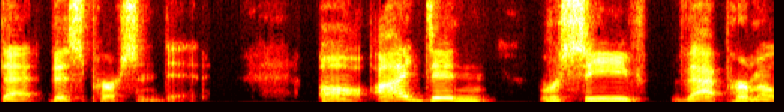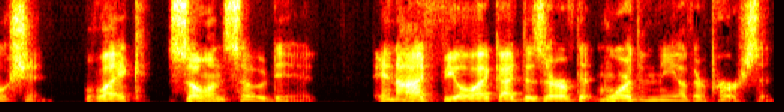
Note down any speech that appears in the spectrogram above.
that this person did. Oh, I didn't receive that promotion like so and so did. and I feel like I deserved it more than the other person.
